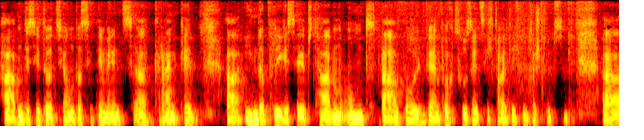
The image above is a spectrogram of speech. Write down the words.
haben die Situation, dass sie Demenzkranke äh, in der Pflege selbst haben und da wollen wir einfach zusätzlich deutlich unterstützen. Äh,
